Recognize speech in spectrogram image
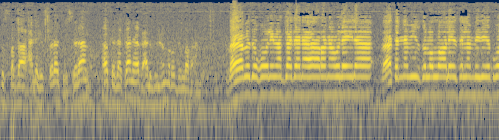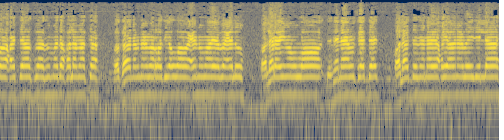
في الصباح عليه الصلاة والسلام. هكذا كان يفعل ابن عمر رضي الله عنه. باب دخول مكة نهارا أو ليلا فأتى النبي صلى الله عليه وسلم بذي طوى حتى أصبح ثم دخل مكة. وكان ابن عمر رضي الله عنهما يفعله. قال رحمه الله دثنا مسدد. قال حدثنا يحيى عن عبيد الله.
